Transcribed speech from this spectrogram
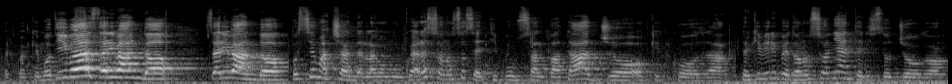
Per qualche motivo. Sta arrivando! Sta arrivando! Possiamo accenderla comunque. Adesso non so se è tipo un salvataggio o che cosa. Perché vi ripeto, non so niente di sto gioco.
